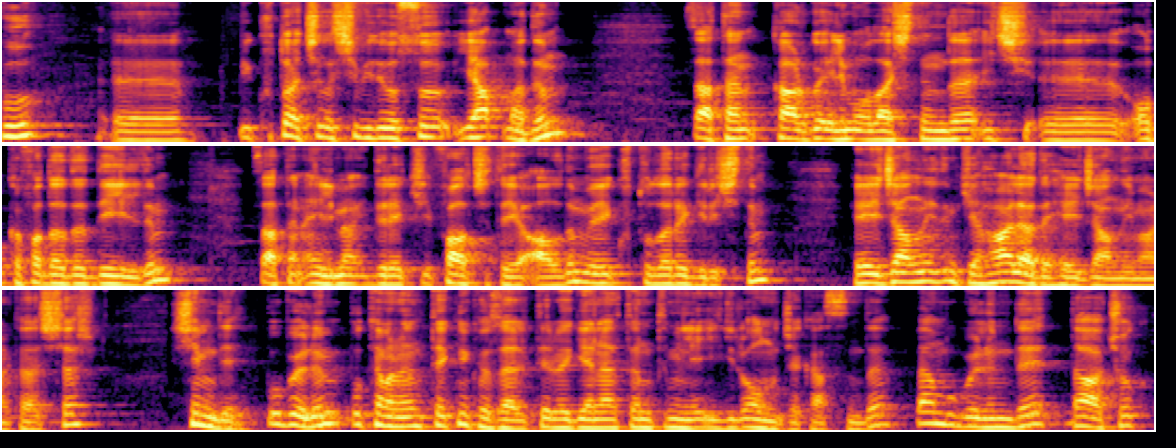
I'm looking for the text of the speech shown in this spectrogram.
bu. Ee, bir kutu açılışı videosu yapmadım. Zaten kargo elime ulaştığında hiç e, o kafada da değildim. Zaten elime direkt falçatayı aldım ve kutulara giriştim. Heyecanlıydım ki hala da heyecanlıyım arkadaşlar. Şimdi bu bölüm bu kameranın teknik özellikleri ve genel tanıtımı ile ilgili olmayacak aslında. Ben bu bölümde daha çok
